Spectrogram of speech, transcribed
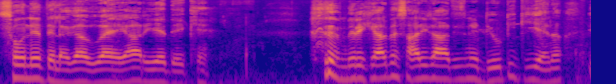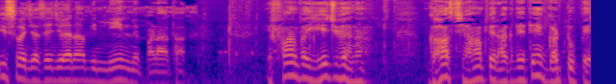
सोने पे लगा हुआ है यार, ये देखें। मेरे ख्याल में सारी रात इसने ड्यूटी की है ना इस वजह से जो है ना अभी नींद में पड़ा था। इरफान भाई ये जो है ना घास यहाँ पे रख देते हैं गट्टू पे।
